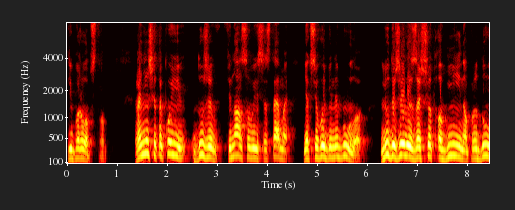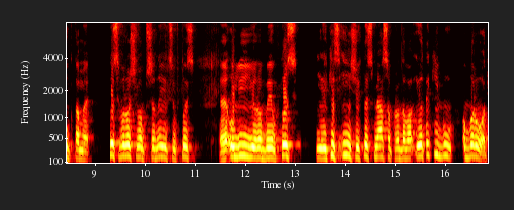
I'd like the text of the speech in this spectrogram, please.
хліборобством. Раніше такої дуже фінансової системи, як сьогодні, не було. Люди жили за счет обміну продуктами, хтось вирощував пшеницю, хтось е, олію робив, хтось якісь інші, хтось м'ясо продавав. І отакий був оборот.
